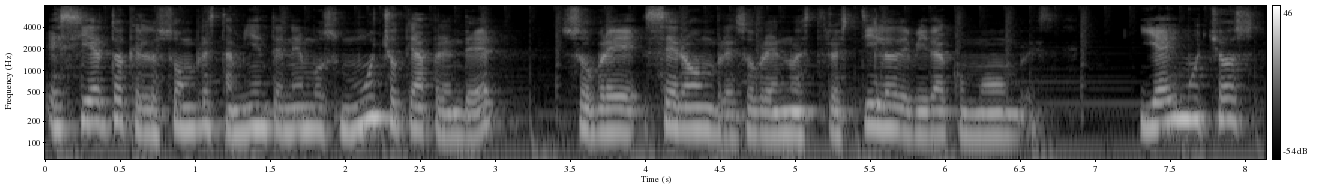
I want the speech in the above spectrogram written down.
es cierto que los hombres también tenemos mucho que aprender sobre ser hombres, sobre nuestro estilo de vida como hombres. Y hay muchos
